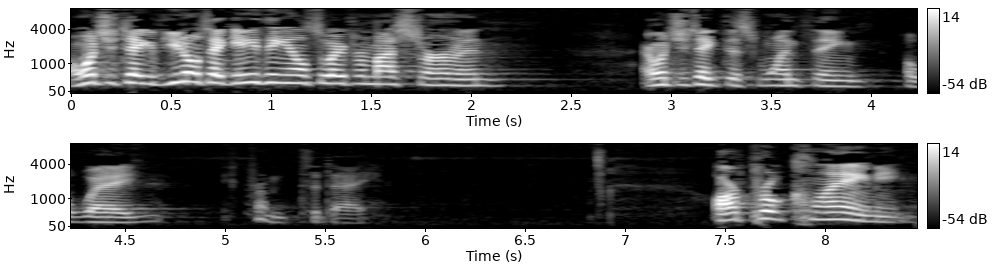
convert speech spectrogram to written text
I want you to take, if you don't take anything else away from my sermon, I want you to take this one thing away from today. Our proclaiming,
